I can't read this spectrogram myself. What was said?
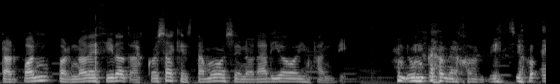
torpón por no decir otras cosas que estamos en horario infantil. Nunca mejor dicho.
